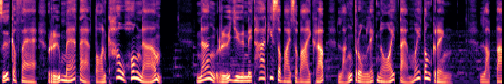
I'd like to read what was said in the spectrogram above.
ซื้อกาแฟ หรือแม้แต่ตอนเข้าห้องน้ำนั่งหรือยืนในท่าที่สบายๆครับ หลังตรงเล็กน้อยแต่ไม่ต้องเกรง หลับตา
